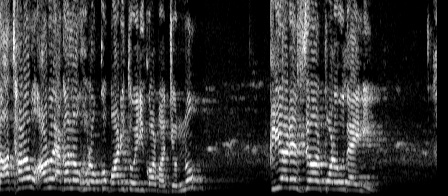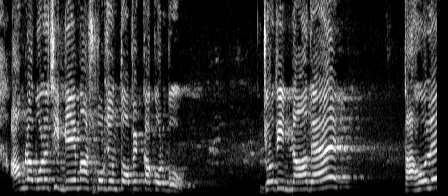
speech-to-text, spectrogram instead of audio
তাছাড়াও আরও এগারো লক্ষ বাড়ি তৈরি করবার জন্য ক্লিয়ারেন্স দেওয়ার পরেও দেয়নি। আমরা বলেছি মে মাস পর্যন্ত অপেক্ষা করব। যদি না দেয়, তাহলে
